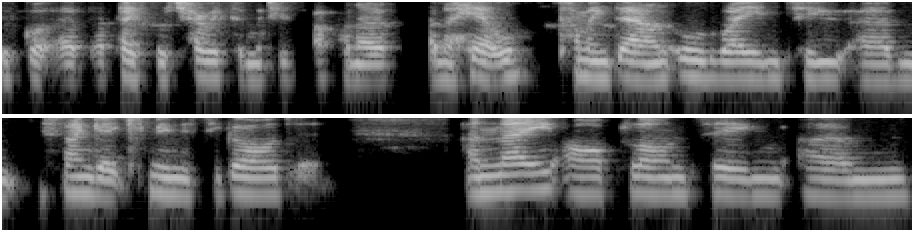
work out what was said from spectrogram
we've got a, a, place called Cheriton, which is up on a, on a hill coming down all the way into um, Sandgate Community Garden. And they are planting, um,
